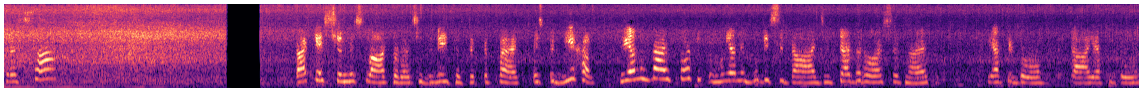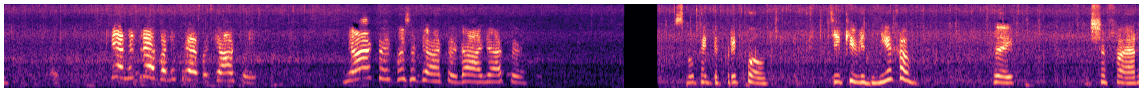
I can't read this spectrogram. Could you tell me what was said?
Краса. Так я ще не йшла, коротше, дивіться, це капець. Хтось під'їхав. Ну я не знаю хто тому я не буду сідати. Життя дорожче, знаєте. Я піду. Так, я піду. Ні, не треба, не треба, дякую. Дякую, дуже дякую, да, дякую. Слухайте, прикол. Тільки від'їхав цей шофер.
